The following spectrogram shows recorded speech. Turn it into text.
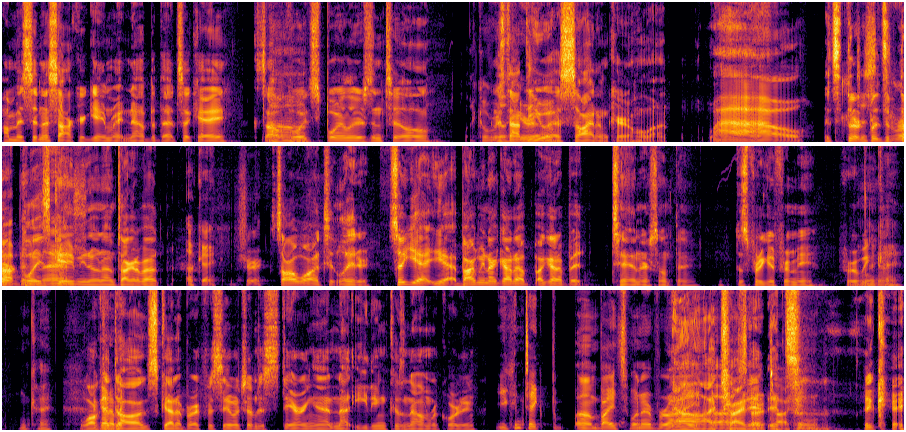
I'm missing a soccer game right now, but that's okay cuz I'll avoid spoilers until like it's not hero. the US, so I don't care a whole lot. wow It's third it's a third place that. game, you know what I'm talking about? okay sure So I'll watch it later. So yeah, yeah. But I mean, I got up. I got up at ten or something. That's pretty good for me for a weekend. okay okay Walk the got up at- dogs. Got a breakfast sandwich. I'm just staring at, not eating, because now I'm recording. you can take um, bites whenever No, i I uh, tried start it. It's okay.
